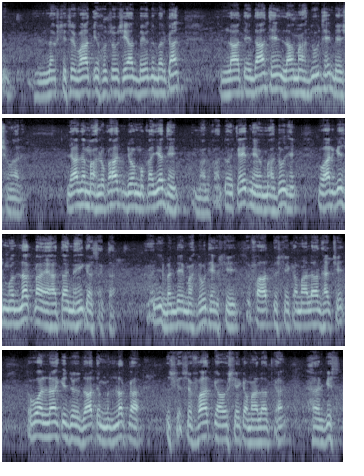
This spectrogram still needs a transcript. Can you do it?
اس کی صفات کی خصوصیات بےد برکات لاتعداد ہیں، لامحدود ہے بے شمار ہے لہذا معلومات جو مقید ہیں معلومات تو قید میں محدود ہیں، وہ ہرگز ملق کا احاطہ نہیں کر سکتا۔ ہاں جی بندے محدود ہیں، اس کی صفات، اس کے کمالات، ہر چیز۔ تو وہ اللہ کی جو ذات ملق کا، اس کے صفات کا، اس کے کمالات کا ہرگز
